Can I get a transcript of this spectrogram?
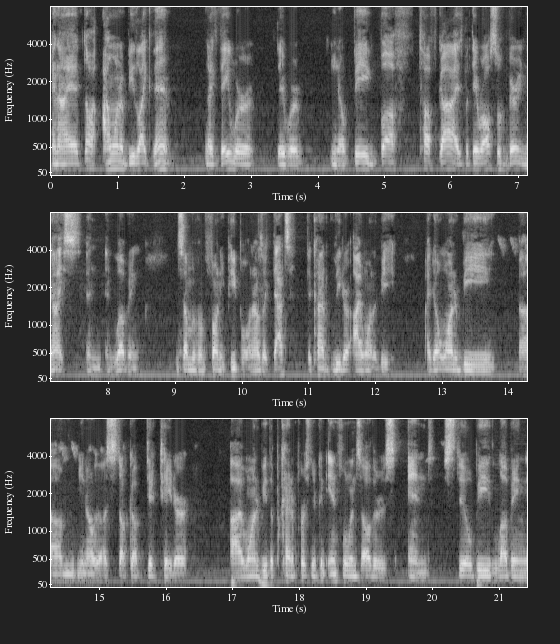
And I had thought I want to be like them. Like they were they were, you know, big, buff, tough guys, but they were also very nice and, and loving and some of them funny people. And I was like, that's the kind of leader I want to be. I don't want to be um, you know, a stuck up dictator. I want to be the kind of person who can influence others and still be loving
